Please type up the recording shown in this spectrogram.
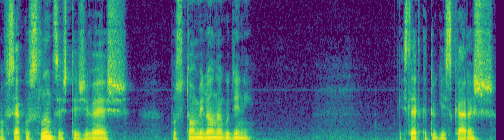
Във всяко слънце ще живееш по 100 милиона години. И след като ги изкараш,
